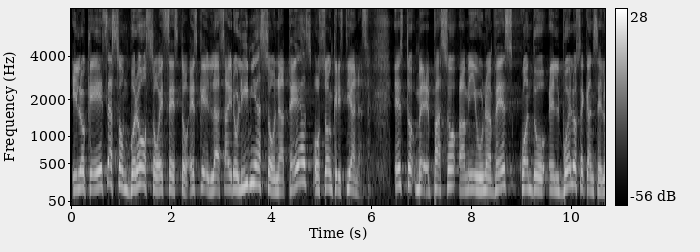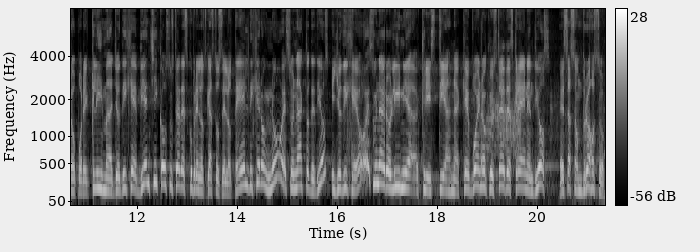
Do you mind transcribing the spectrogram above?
Y lo que es asombroso es esto, es que las aerolíneas son ateas o son cristianas. Esto me pasó a mí una vez cuando el vuelo se canceló por el clima. Yo dije, bien chicos, ustedes cubren los gastos del hotel. Dijeron, no, es un acto de Dios. Y yo dije, oh, es una aerolínea cristiana. Qué bueno que ustedes creen en Dios. Es asombroso.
